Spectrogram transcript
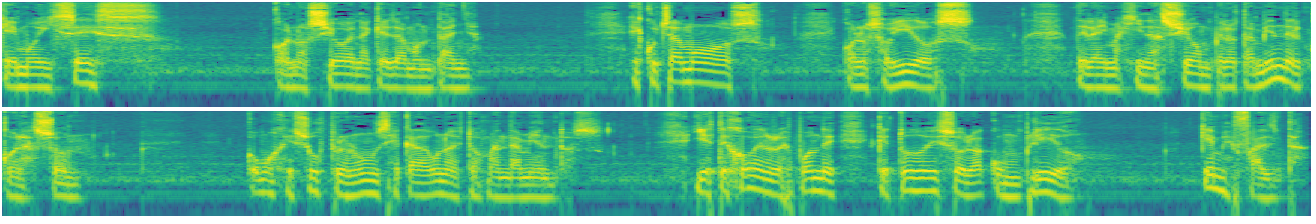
que Moisés conoció en aquella montaña. Escuchamos con los oídos de la imaginación, pero también del corazón, cómo Jesús pronuncia cada uno de estos mandamientos. Y este joven responde que todo eso lo ha cumplido. ¿Qué me falta?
